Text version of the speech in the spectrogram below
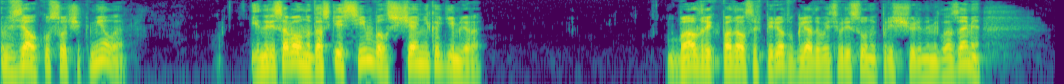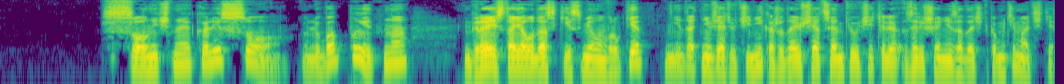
взял кусочек мела и нарисовал на доске символ с чайника Гиммлера. Балдрик подался вперед, вглядываясь в рисунок прищуренными глазами. «Солнечное колесо! Любопытно!» Грей стоял у доски с мелом в руке, не дать не взять ученик, ожидающий оценки учителя за решение задачки по математике.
